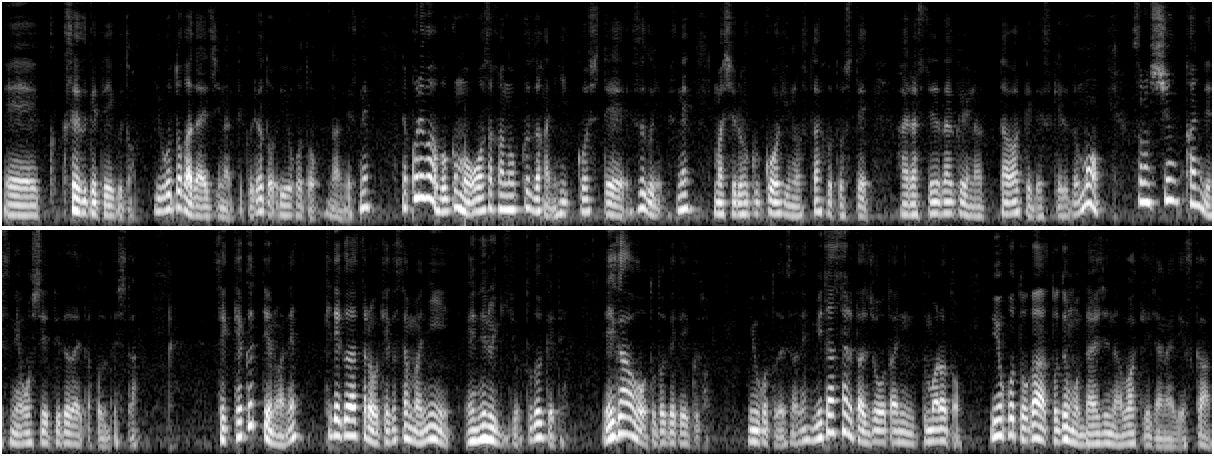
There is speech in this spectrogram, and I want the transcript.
えー、癖づけていくということが大事になってくるよということなんですね。でこれは僕も大阪の葛葉に引っ越してすぐにですね、まあ、白服コーヒーのスタッフとして入らせていただくようになったわけですけれども、その瞬間にですね、教えていただいたことでした。接客っていうのはね、来てくださるお客様にエネルギーを届けて、笑顔を届けていくということですよね。満たされた状態になってもらうということがとても大事なわけじゃないですか。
